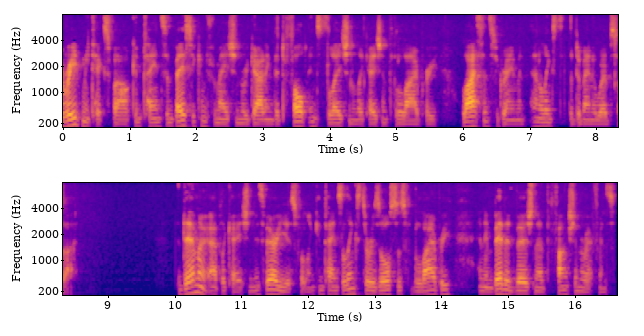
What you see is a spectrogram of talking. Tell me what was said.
The README text file contains some basic information regarding the default installation location for the library, license agreement, and links to the Debenu website. The demo application is very useful and contains links to resources for the library, an embedded version of the function reference,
